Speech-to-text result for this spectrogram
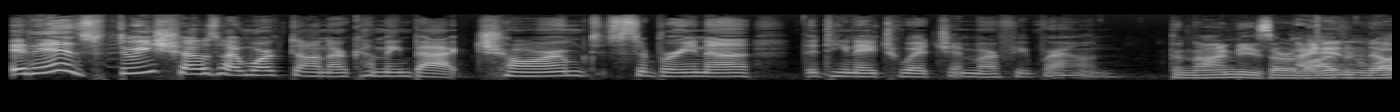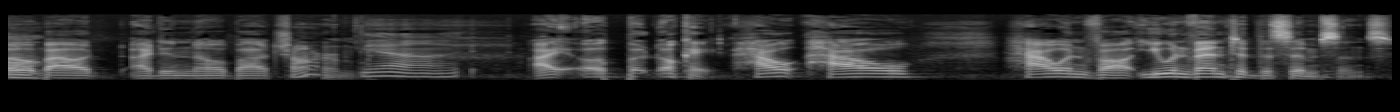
It is three shows I worked on are coming back: Charmed, Sabrina, The Teenage Witch, and Murphy Brown. the '90s are alive I didn't and know well. about I didn't know about Charmed. Yeah. I uh, but okay, how how how involved you invented the Simpsons.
